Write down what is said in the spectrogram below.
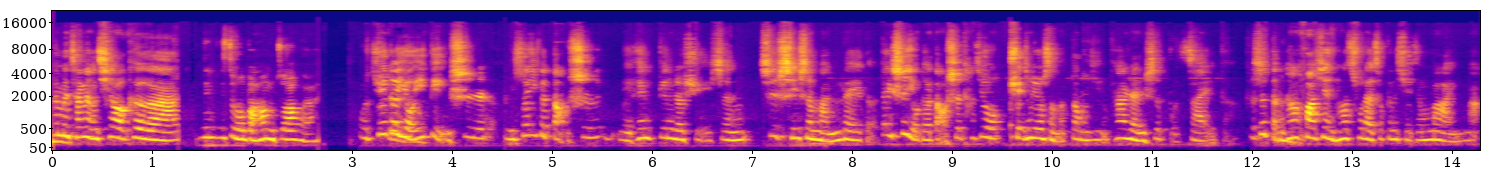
他们常常翘课啊。你你怎么把他们抓回来？我觉得有一点是，你说一个导师每天盯着学生，是其实蛮累的。但是有的导师他就学生有什么动静，他人是不在的。可是等他发现，他出来就跟学生骂一骂。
